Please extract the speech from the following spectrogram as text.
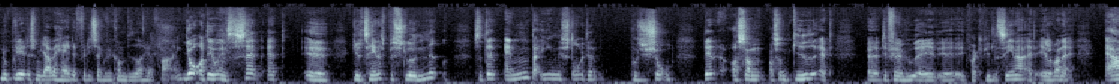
nu bliver det, som jeg vil have det, fordi så kan vi komme videre herfra. Ikke? Jo, og det er jo interessant, at øh, Giltanas blev slået ned, så den anden, der egentlig står i den position, den, og, som, og som givet, at øh, det finder vi ud af et, et par kapitler senere, at elverne er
